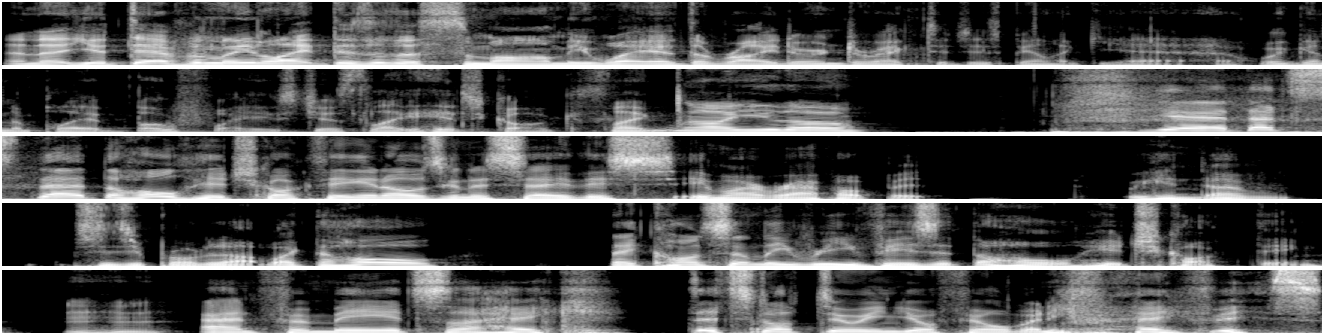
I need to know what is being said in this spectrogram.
And that you're definitely like, this is a smarmy way of the writer and director just being like, "Yeah, we're going to play it both ways, just like Hitchcock." It's like, "Are you though?" yeah, that's that the whole Hitchcock thing. And I was going to say this in my wrap up, but we can uh, since you brought it up, like the whole they constantly revisit the whole Hitchcock thing, hmm and for me, it's like it's not doing your film any favors.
